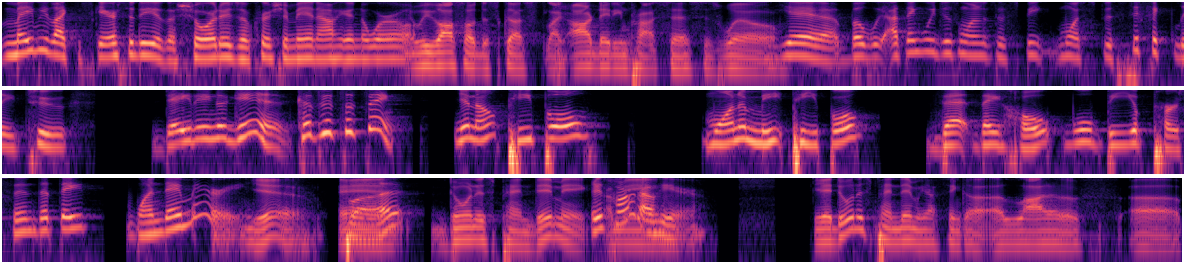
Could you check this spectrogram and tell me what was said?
maybe like the scarcity or the shortage of Christian men out here in the world. And we've also discussed like our dating process as well. Yeah, but we, I think we just wanted to speak more specifically to dating again because it's a thing. You know, people want to meet people that they hope will be a person that they one day marry. Yeah. And But- during this pandemic, It's I hard out here. Yeah, during this pandemic, I think a, a lot of uh,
